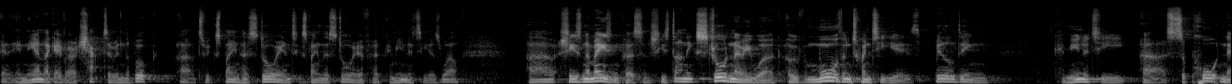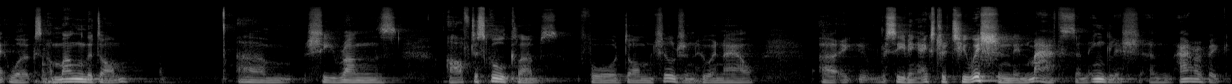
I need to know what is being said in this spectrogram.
in the end, I gave her a chapter in the book uh, to explain her story and to explain the story of her community as well. Uh, she's an amazing person. She's done extraordinary work over more than 20 years, building community uh, support networks among the Dom. Um, she runs after school clubs for Dom children who are now uh, receiving extra tuition in maths and English and Arabic.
